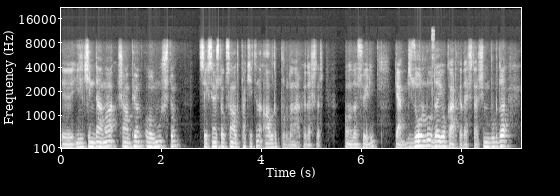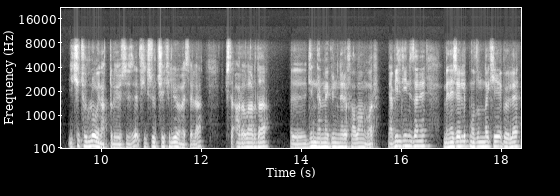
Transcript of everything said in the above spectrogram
E, ilkinde ama şampiyon olmuştum. 83-96 paketini aldık buradan arkadaşlar. Onu da söyleyeyim. Yani bir zorluğu da yok arkadaşlar. Şimdi burada iki türlü oynattırıyor sizi. Fiksür çekiliyor mesela. İşte aralarda e, dinlenme günleri falan var. Ya bildiğiniz hani menajerlik modundaki böyle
